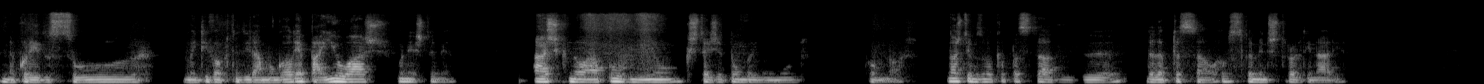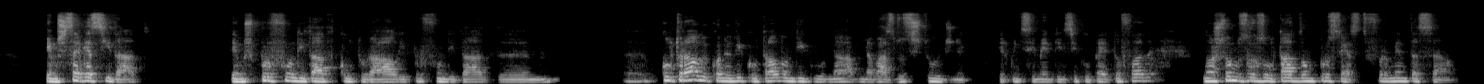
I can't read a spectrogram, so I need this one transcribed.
na Coreia do Sul, também tive a oportunidade de ir à Mongólia. Epá, e eu acho, honestamente, acho que não há povo nenhum que esteja tão bem no mundo como nós. Nós temos uma capacidade de, de adaptação absolutamente extraordinária. Temos sagacidade, temos profundidade cultural e profundidade uh, cultural, e quando eu digo cultural não digo na, na base dos estudos, né, ter conhecimento estou foda, nós somos o resultado de um processo de fermentação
